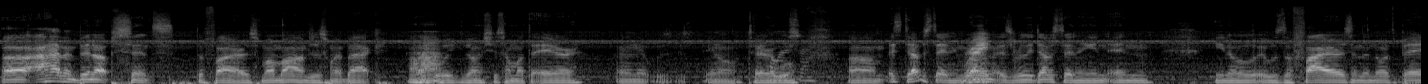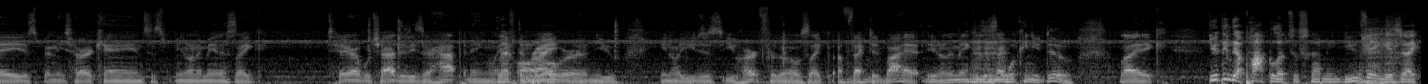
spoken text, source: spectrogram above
Uh, I haven't been up since the fires. My mom just went back like Uh-huh. a week ago, and she was talking about the air, and it was just you know terrible. Um, it's devastating, man. Right. It's really devastating, and, and you know it was the fires in the North Bay. It's been these hurricanes. It's you know what I mean. It's like terrible tragedies are happening like Left and all right. over, and you you know you just you hurt for those like affected by it. You know what I mean? Because it's Mhm. like what can you do? Like Do you think the apocalypse is coming? Do you think it's like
